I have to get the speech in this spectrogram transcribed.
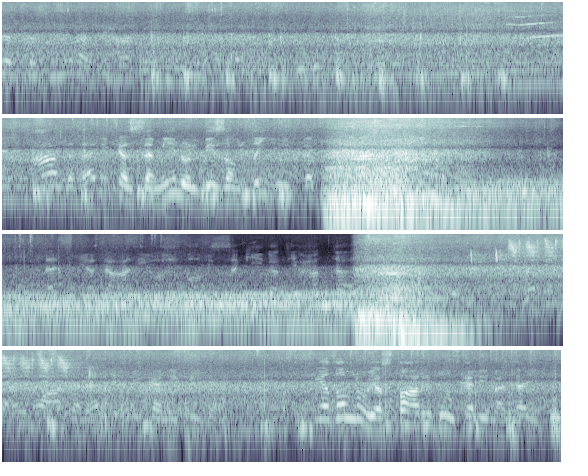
يلتزمون بها عاد ذلك الزميل البيزنطي الذكي. يستعرض كلمتين.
